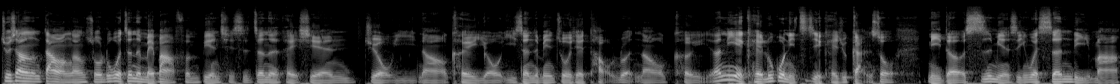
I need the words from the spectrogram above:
就像大王刚刚说，如果真的没办法分辨，其实真的可以先就医，然后可以由医生这边做一些讨论，然后可以，那你也可以，如果你自己也可以去感受你的失眠是因为生理 吗？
